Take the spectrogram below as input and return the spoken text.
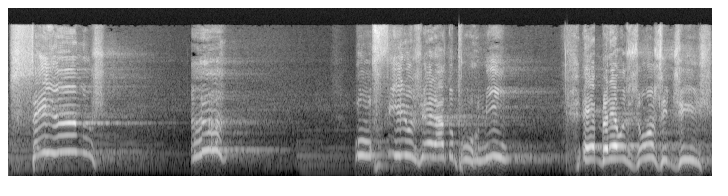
Cem anos. Ah, um filho gerado por mim. Hebreus 11 diz:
